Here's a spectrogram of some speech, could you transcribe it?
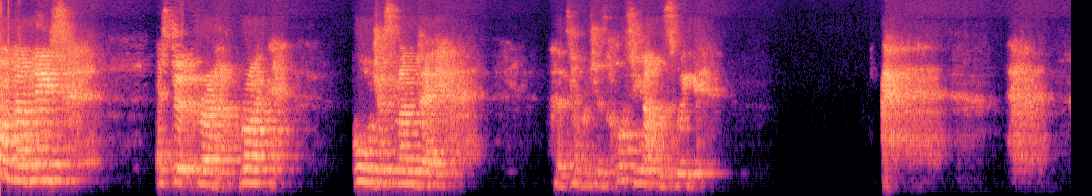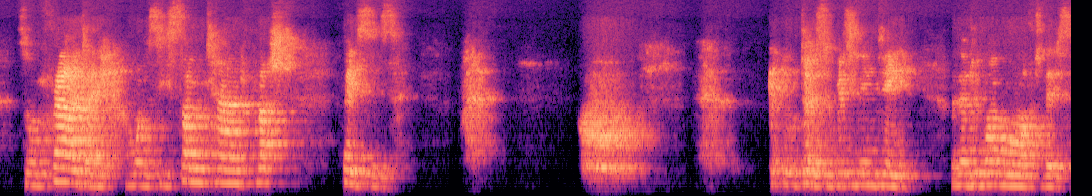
on, lovelies. Let's do it for a bright, gorgeous Monday. The temperature's hotting up this week. So on Friday, I want to see sun-tanned, flushed faces. Get your dose of vitamin D. We're going to do one more after this.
